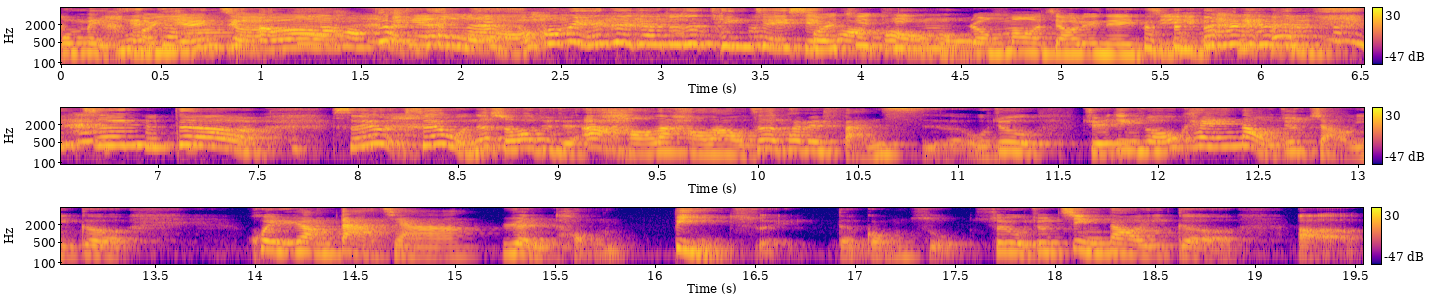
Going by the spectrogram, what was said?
我每天好严格哦，好天哦，我每天在家就是听这些话。回去听容貌焦虑那一集。真的，所以，所以我那时候就觉得啊，好啦好啦，我真的快被烦死了，我就决定说，OK，那我就找一个会让大家认同闭嘴的工作，所以我就进到一个呃，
